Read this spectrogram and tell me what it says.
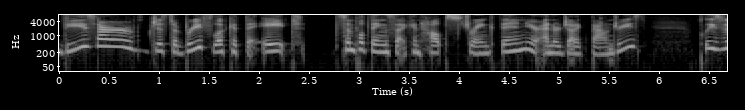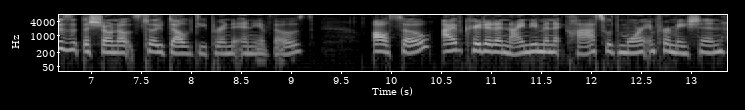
these are just a brief look at the eight simple things that can help strengthen your energetic boundaries. Please visit the show notes to delve deeper into any of those. Also, I've created a 90 minute class with more information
